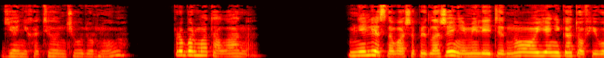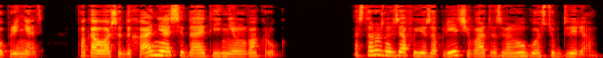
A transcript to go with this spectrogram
«Я не хотела ничего дурного», — пробормотала она. «Мне лестно ваше предложение, миледи, но я не готов его принять пока ваше дыхание оседает инеем вокруг. Осторожно взяв ее за плечи, Вард развернул гостю к дверям.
